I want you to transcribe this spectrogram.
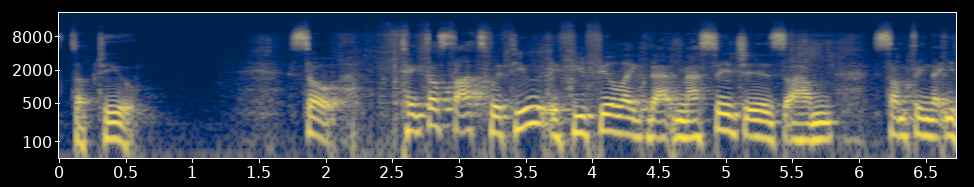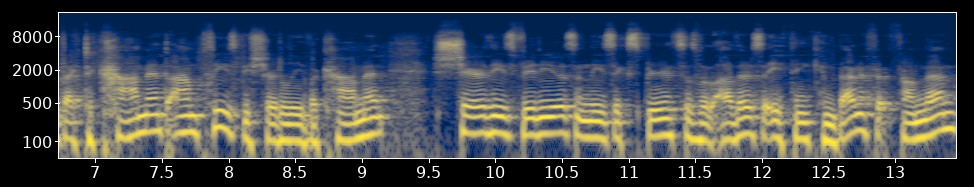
It's up to you. So take those thoughts with you. If you feel like that message is um, something that you'd like to comment on, please be sure to leave a comment. Share these videos and these experiences with others that you think can benefit from them.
